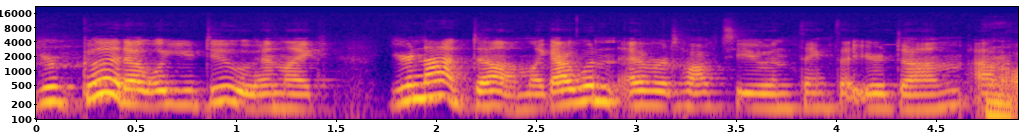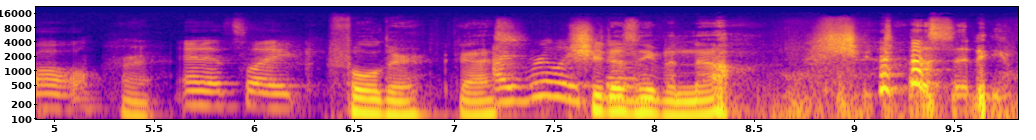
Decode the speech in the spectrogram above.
you're good at what you do, and like you're not dumb. Like I wouldn't ever talk to you and think that you're dumb at Right, all. right. And it's like, Folder, guys. I really she doesn't even know. she doesn't even.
